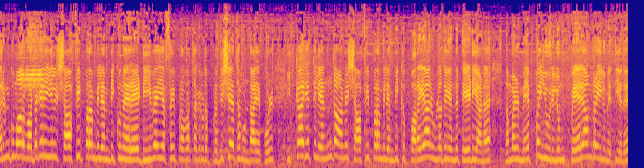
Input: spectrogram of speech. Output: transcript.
അരുൺകുമാർ വടകരയിൽ ഷാഫി പറമ്പിൽ എം പിക്കു നേരെ ഡിവൈഎഫ്ഐ പ്രവർത്തകരുടെ പ്രതിഷേധമുണ്ടായപ്പോൾ ഇക്കാര്യത്തിൽ എന്താണ് ഷാഫി പറമ്പിൽ എം പിക്ക് പറയാനുള്ളത് എന്ന് തേടിയാണ് നമ്മൾ മേപ്പയ്യൂരിലും പേരാമ്പ്രയിലും എത്തിയത്.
